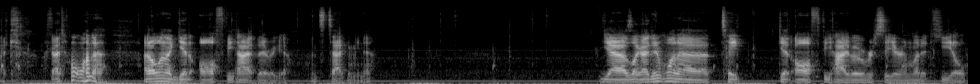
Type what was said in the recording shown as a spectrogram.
I, I don't want to. I don't want to get off the high. There we go. It's attacking me now. Yeah, I was like, I didn't want to take get off the hive overseer and let it heal.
